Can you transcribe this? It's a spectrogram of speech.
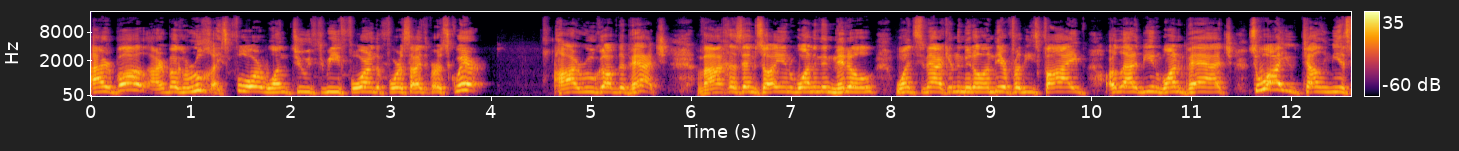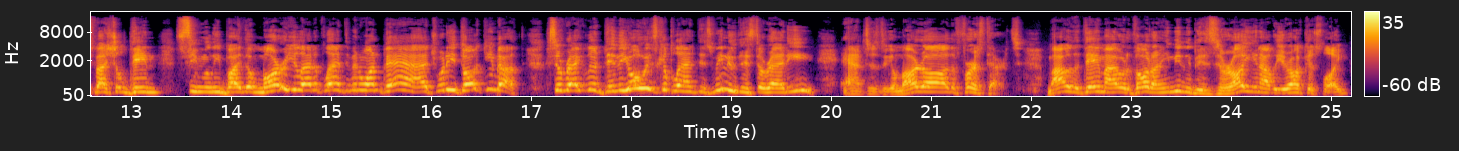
Arba arba garuchas four one two three four on the four sides of our square. Harug of the patch. Vachasem Zayin, one in the middle, one smack in the middle, and therefore these five are allowed to be in one patch. So why are you telling me a special din? Seemingly by the Mar, you allowed to plant them in one patch. What are you talking about? It's a regular din. They always can plant this. We knew this already. Answers the Gemara, the first starts. Mao the time I would have thought on immediately like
